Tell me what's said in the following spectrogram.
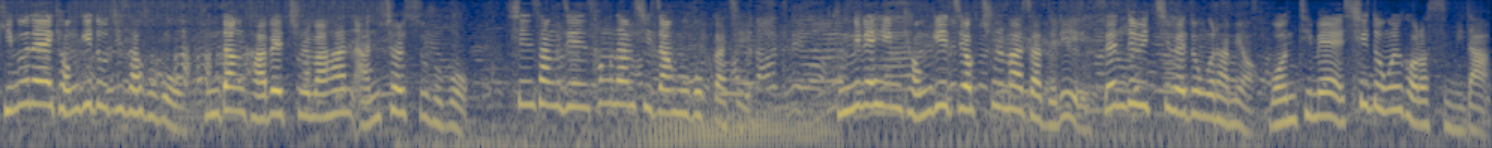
김은혜 경기도지사 후보, 분당 갑에 출마한 안철수 후보, 신상진 성남시장 후보까지 국민의힘 경기 지역 출마자들이 샌드위치 회동을 하며 원팀에 시동을 걸었습니다.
